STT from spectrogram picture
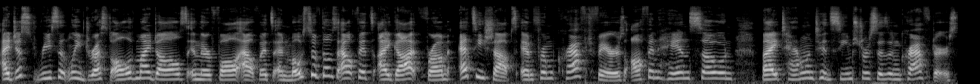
I just recently dressed all of my dolls in their fall outfits, and most of those outfits I got from Etsy shops and from craft fairs, often hand sewn by talented seamstresses and crafters.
